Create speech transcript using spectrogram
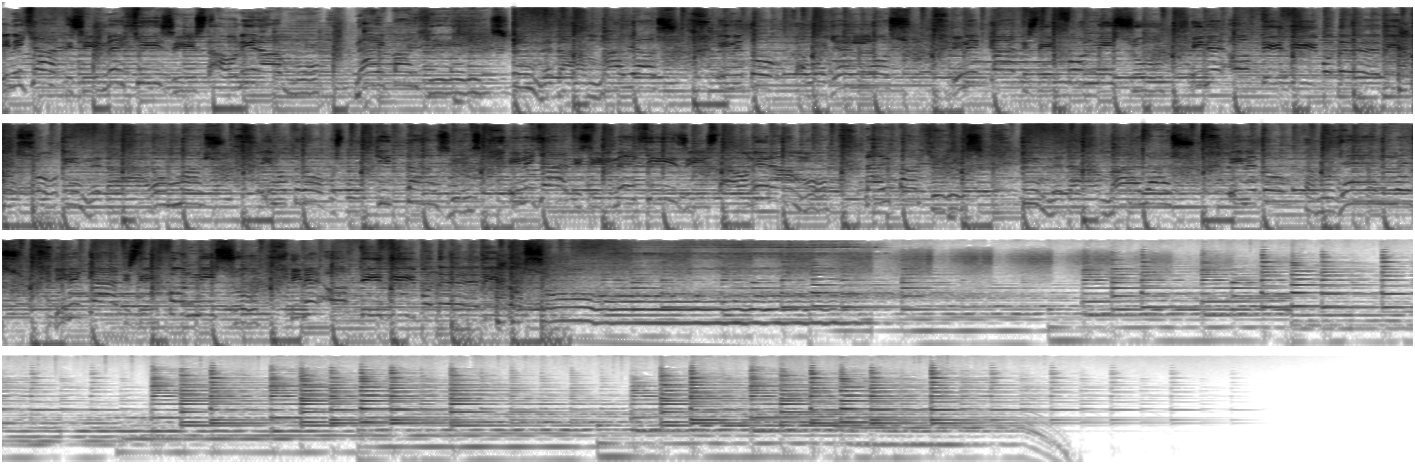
Είναι γιατί συνεχίζεις τα όνειρά μου να υπάρχεις. Είναι τα μαλλιά σου,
